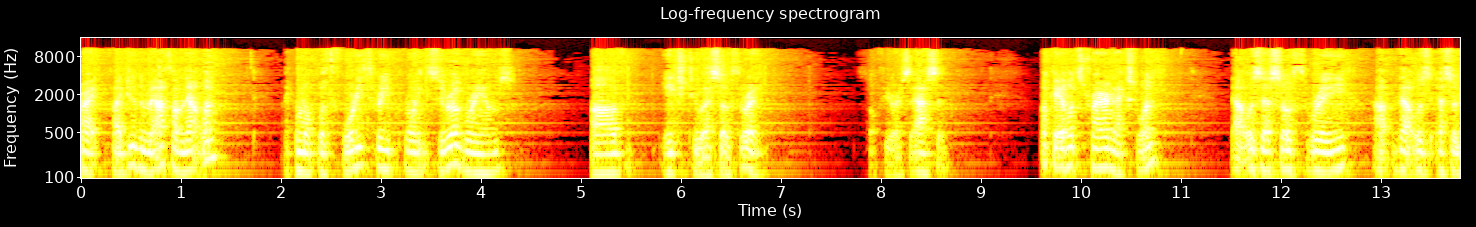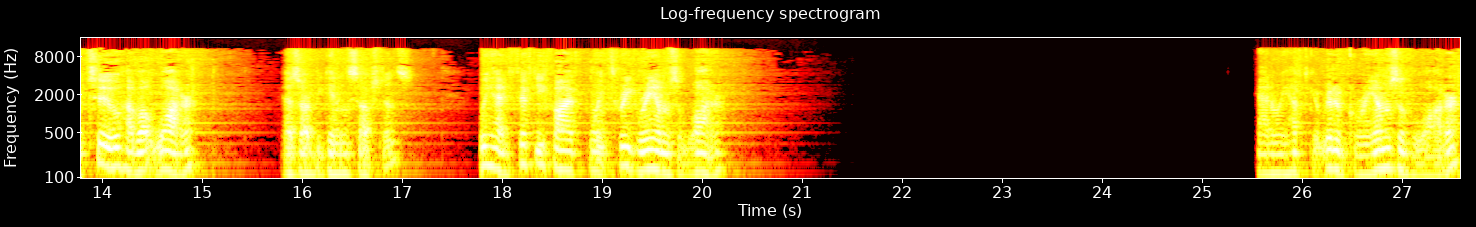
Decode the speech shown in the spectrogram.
All right, if I do the math on that one, I come up with 43.0 grams of H2SO3, sulfurous acid. Okay, let's try our next one. That was SO3, uh, that was SO2. How about water as our beginning substance? we had 55.3 grams of water. And we have to get rid of grams of water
